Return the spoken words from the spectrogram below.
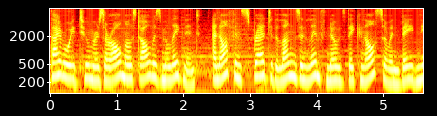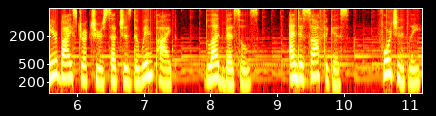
Thyroid tumors are almost always malignant and often spread to the lungs and lymph nodes. They can also invade nearby structures such as the windpipe, blood vessels, and esophagus. Fortunately,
